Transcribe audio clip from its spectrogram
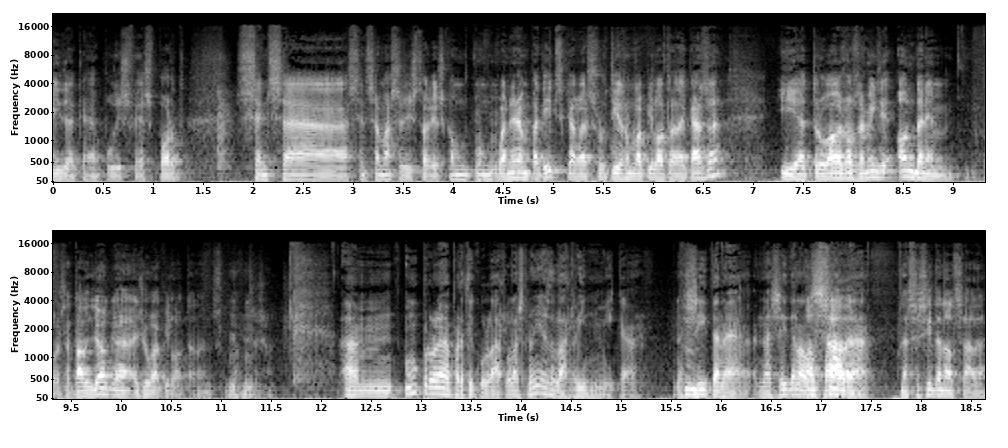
i de que puguis fer esport sense, sense masses històries, com, com uh -huh. quan érem petits, que sorties amb la pilota de casa i et trobaves els amics i on anem? Pues a tal lloc a, a jugar a pilota. Doncs, uh -huh. doncs això. Um, un problema particular, les noies de la rítmica necessiten, mm. necessiten alçada. alçada necessiten alçada.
